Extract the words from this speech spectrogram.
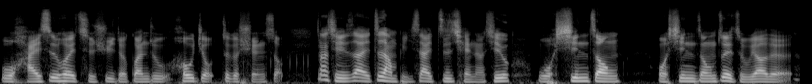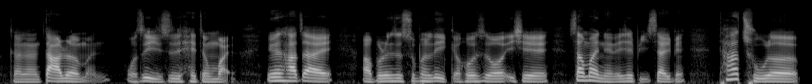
我还是会持续的关注 Hold 九这个选手。那其实在这场比赛之前呢，其实我心中。我心中最主要的可能大热门，我自己是 Hayden White，因为他在啊，不论是 Super League 或者说一些上半年的一些比赛里边，他除了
